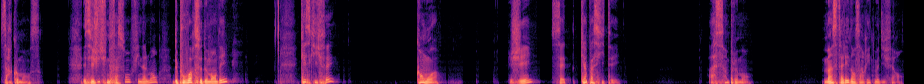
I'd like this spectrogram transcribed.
ça recommence. Et c'est juste une façon, finalement, de pouvoir se demander qu'est-ce qui fait qu'en moi, j'ai cette capacité à simplement m'installer dans un rythme différent,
